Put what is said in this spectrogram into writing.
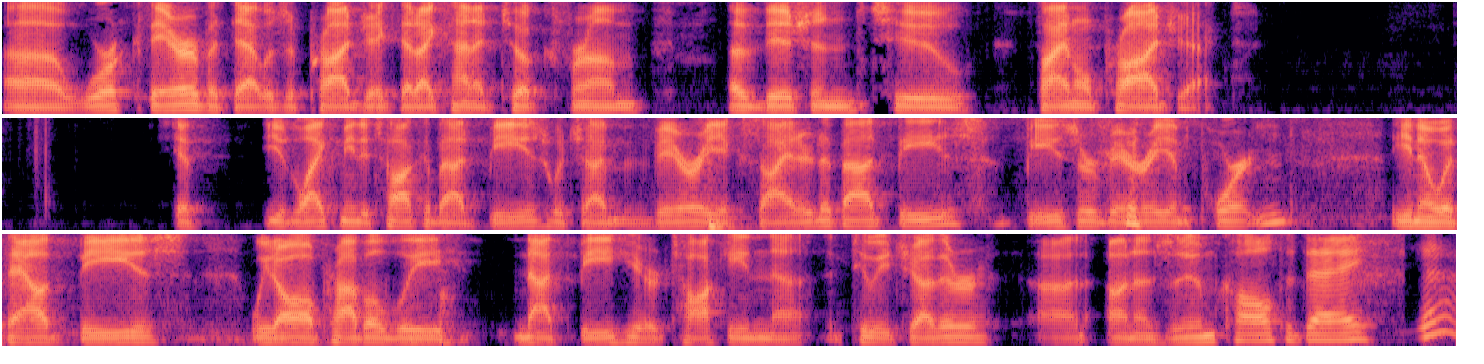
uh, work there, but that was a project that I kind of took from a vision to final project. If you'd like me to talk about bees, which I'm very excited about bees, bees are very important. You know, without bees, we'd all probably not be here talking uh, to each other on, on a Zoom call today. Yeah.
